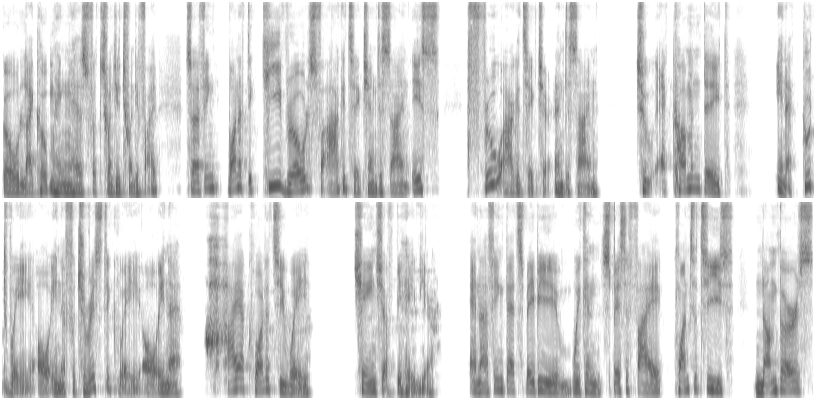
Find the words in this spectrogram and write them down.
goal like Copenhagen has for 2025. So I think one of the key roles for architecture and design is through architecture and design to accommodate in a good way or in a futuristic way or in a higher quality way change of behavior. And I think that's maybe we can specify quantities, numbers,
